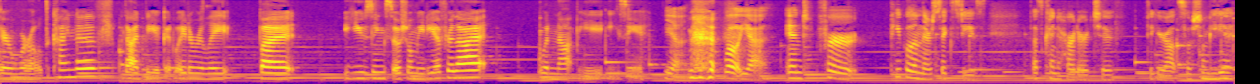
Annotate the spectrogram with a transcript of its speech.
their world, kind of, that'd be a good way to relate. But using social media for that would not be easy. Yeah. well, yeah. And for people in their 60s, that's kind of harder to figure out social media.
